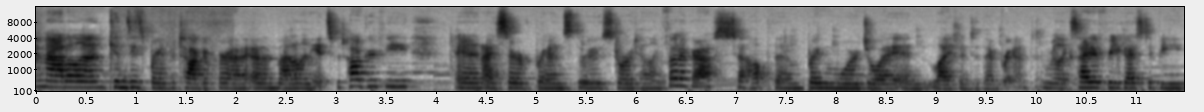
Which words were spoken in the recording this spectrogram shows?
I'm Madalyn, Kenzi's brand photographer. I own Madalyn Yates Photography and I serve brands through storytelling photographs to help them bring more joy and life into their brand. I'm really excited for you guys to be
